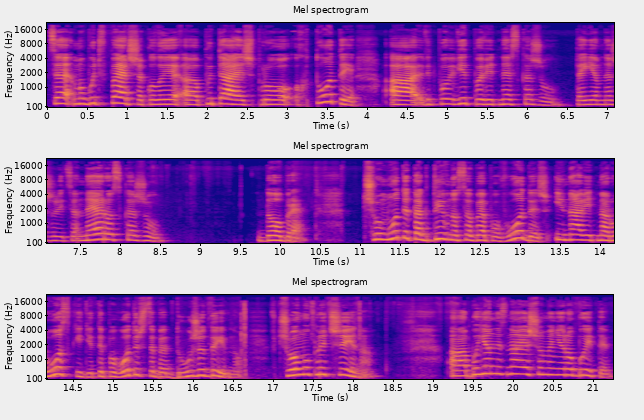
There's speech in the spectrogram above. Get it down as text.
це, мабуть, вперше, коли е, питаєш про хто ти, а відповідь, не скажу. Таємна жриця, не розкажу. Добре. Чому ти так дивно себе поводиш, і навіть на розкиді ти поводиш себе дуже дивно? В чому причина? А, бо я не знаю, що мені робити.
